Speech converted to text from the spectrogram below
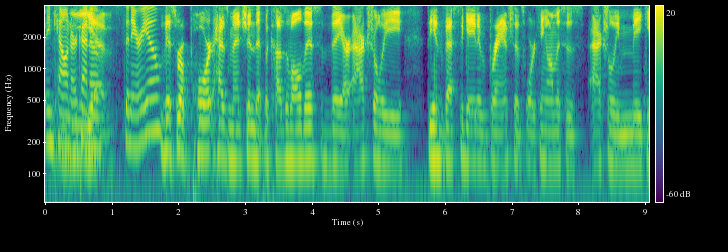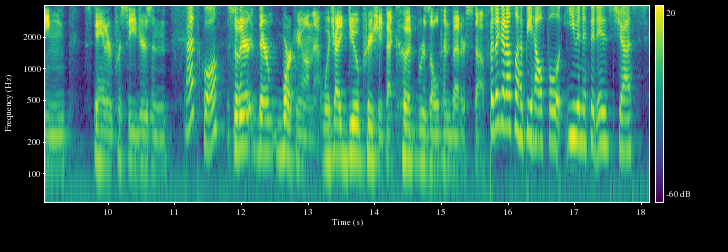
encounter, kind Yeah. of scenario. this report has mentioned that because of all this, they are actually the investigative branch that's working on this is actually making standard procedures and That's cool. so they're they're working on that, which I do appreciate. That could result in better stuff. But they could also be helpful even if it is just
